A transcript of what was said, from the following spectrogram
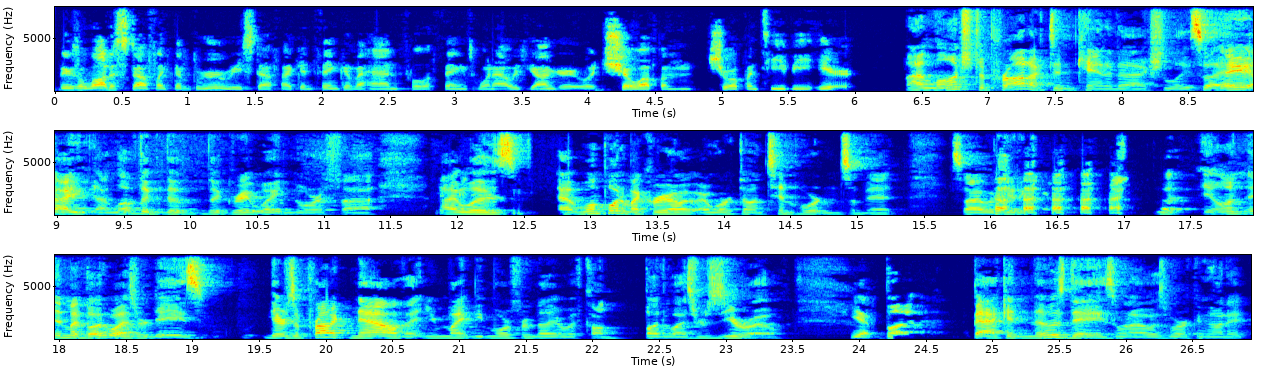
there's a lot of stuff like the brewery stuff. I can think of a handful of things when I was younger it would show up on show up on TV here. I launched a product in Canada actually. So a I I love the the, the Great White North. Uh, I was at one point in my career I, worked on Tim Hortons a bit, so I would get. A, but on, in my Budweiser days, there's a product now that you might be more familiar with called Budweiser Zero. Yep. But back in those days when I was working on it,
